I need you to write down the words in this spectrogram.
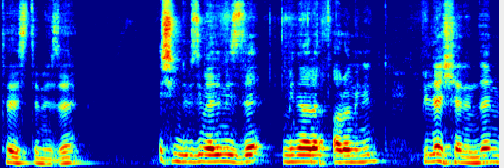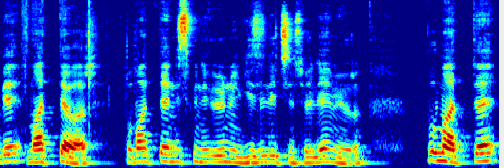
testimize. Şimdi bizim elimizde Minara Aromi'nin bileşeninden bir madde var. Bu maddenin ismini ürünün gizliliği için söyleyemiyorum. Bu madde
